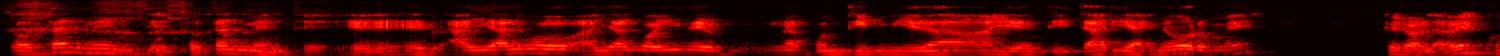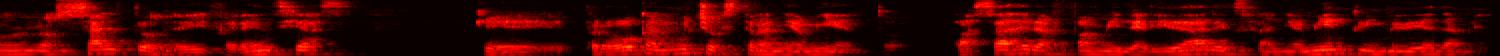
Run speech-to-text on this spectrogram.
Totalmente, totalmente. Eh, eh, hay, algo, hay algo ahí de una continuidad identitaria enorme, pero a la vez con unos saltos de diferencias que provocan mucho extrañamiento pasás de la familiaridad al extrañamiento inmediatamente.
